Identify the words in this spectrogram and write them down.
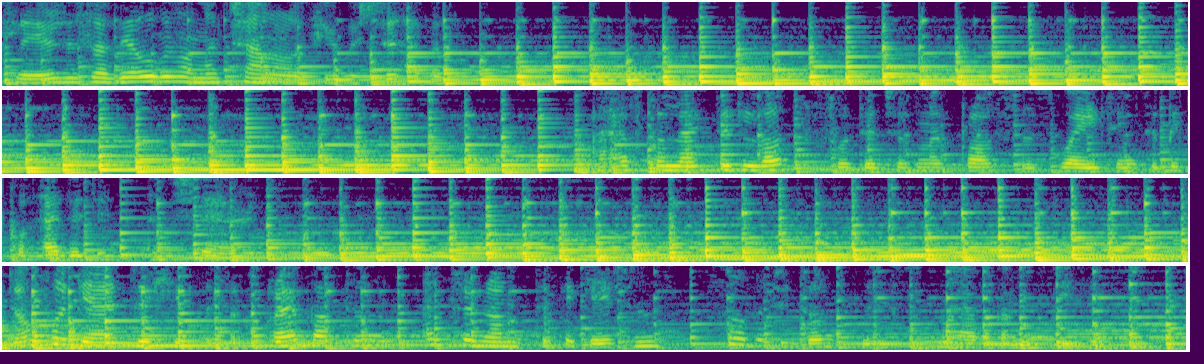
Layers is available on my channel if you wish to have a look. I have collected lots of footage of my process waiting to be edited and shared. Don't forget to hit the subscribe button and turn on notifications so that you don't miss my upcoming videos.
